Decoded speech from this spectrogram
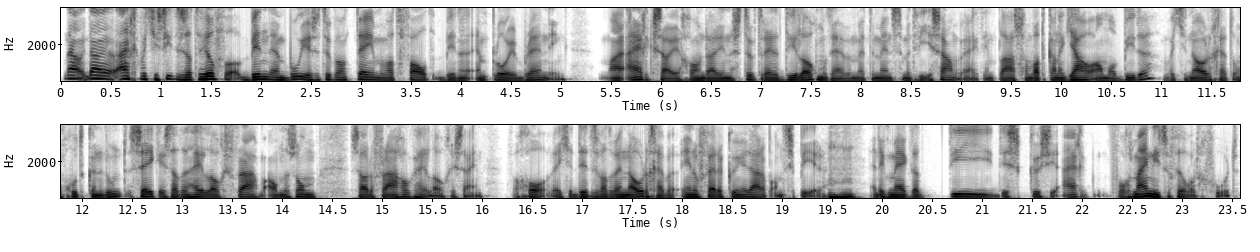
Nou, nou, eigenlijk wat je ziet is dat heel veel binden en boeien is natuurlijk wel een thema wat valt binnen employer branding. Maar eigenlijk zou je gewoon daarin een structurele dialoog moeten hebben met de mensen met wie je samenwerkt. In plaats van wat kan ik jou allemaal bieden, wat je nodig hebt om goed te kunnen doen. Zeker is dat een hele logische vraag, maar andersom zou de vraag ook heel logisch zijn. Van goh, weet je, dit is wat wij nodig hebben. In hoeverre kun je daarop anticiperen? Mhm. En ik merk dat die discussie eigenlijk volgens mij niet zoveel wordt gevoerd.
